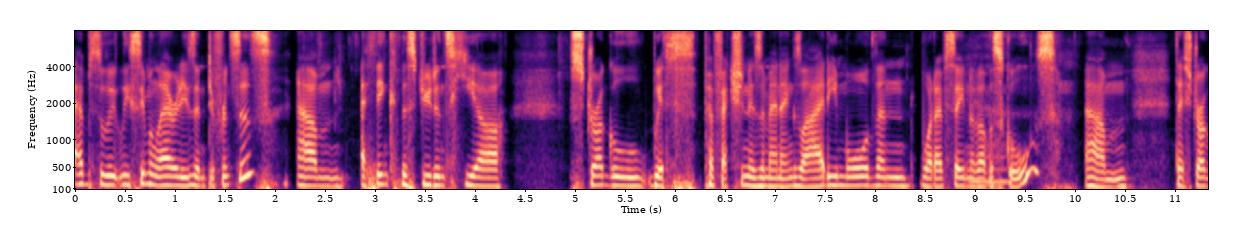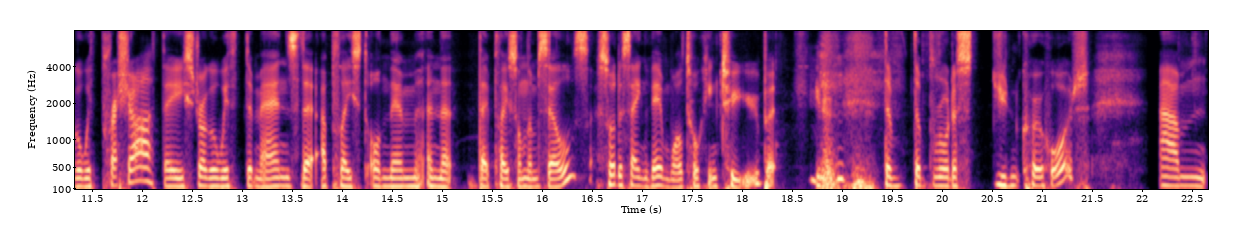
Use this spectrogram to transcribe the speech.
absolutely similarities and differences. Um, I think the students here struggle with perfectionism and anxiety more than what I've seen at other schools. Um, they struggle with pressure. They struggle with demands that are placed on them and that they place on themselves. I'm sort of saying them while talking to you, but you know, the the broader student cohort. Um,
